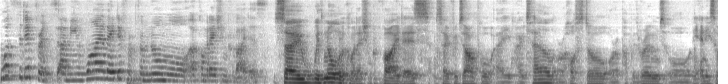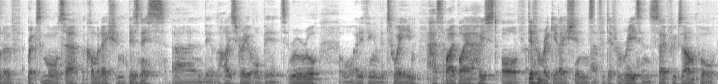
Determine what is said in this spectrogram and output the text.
What's the difference? I mean, why are they different from normal accommodation providers? So, with normal accommodation providers, so for example, a hotel or a hostel or a pub with rooms or any sort of bricks and mortar accommodation business, uh, be it on the high street or be it rural or anything in between, has to abide by a host of different regulations uh, for different reasons. So, for example,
